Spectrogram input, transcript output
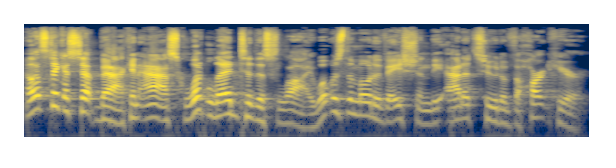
Now let's take a step back and ask what led to this lie? What was the motivation, the attitude of the heart here?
